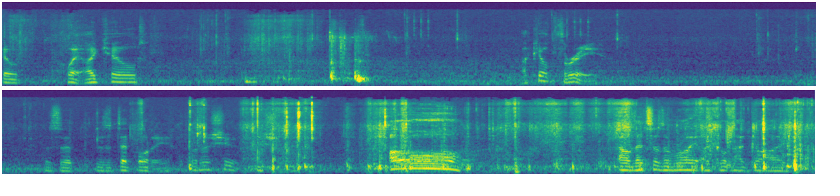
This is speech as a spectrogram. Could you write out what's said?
killed. Wait, I killed. I killed three. There's a there's a dead body. What did I shoot? Oh, I shoot. Oh! Oh, that's to the right. I got that guy.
